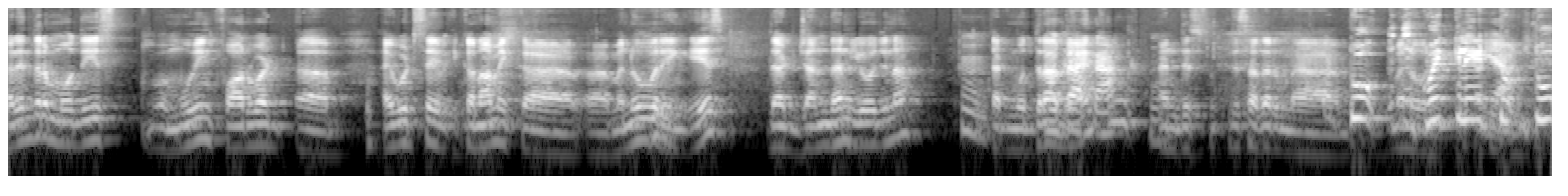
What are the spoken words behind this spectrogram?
Narendra Modi's moving forward, uh, I would say economic uh, uh, maneuvering is that Jandhan Yojana, hmm. that Mudra, Mudra Bank, Bank, and this this other uh, uh two quickly yeah. two, two,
